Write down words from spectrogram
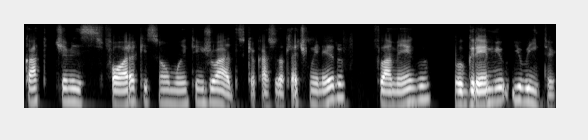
quatro times fora que são muito enjoados, que é o caso do Atlético Mineiro, Flamengo, o Grêmio e o Inter.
